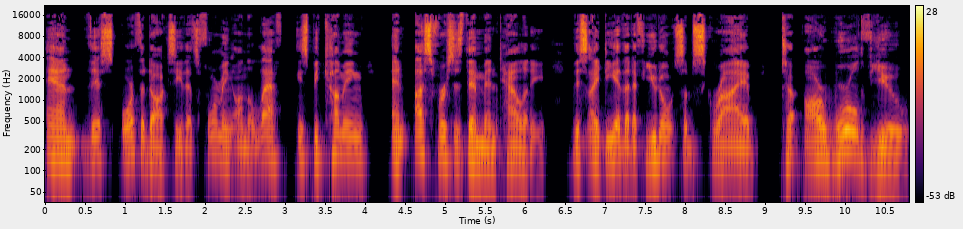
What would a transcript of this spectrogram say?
And this orthodoxy that's forming on the left is becoming an us versus them mentality. This idea that if you don't subscribe to our worldview,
